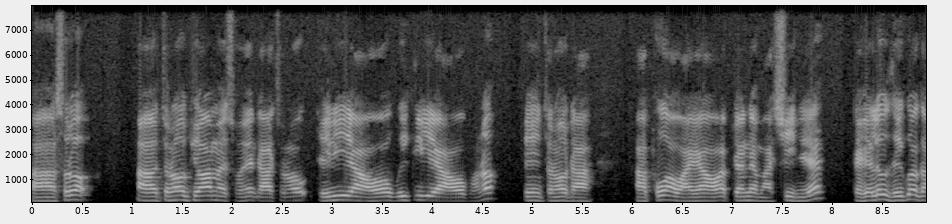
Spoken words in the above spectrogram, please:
အာဆိုတော့အာကျွန်တော်ပြောရမယ်ဆိုရင်ဒါကျွန်တော် daily ရရော weekly ရရောပေါ့နော်ပြီးရင်ကျွန်တော်ဒါ4 hour ရရော uptrend နဲ့မှာရှိနေတယ်တကယ်လို့ဈေးကွက်က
